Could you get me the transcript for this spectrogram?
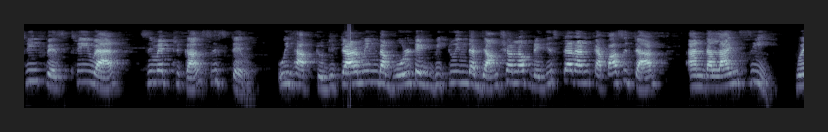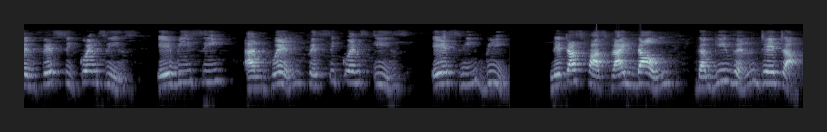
3 phase 3 wire symmetrical system. We have to determine the voltage between the junction of resistor and capacitor and the line C when phase sequence is ABC and when phase sequence is ACB. Let us first write down the given data.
